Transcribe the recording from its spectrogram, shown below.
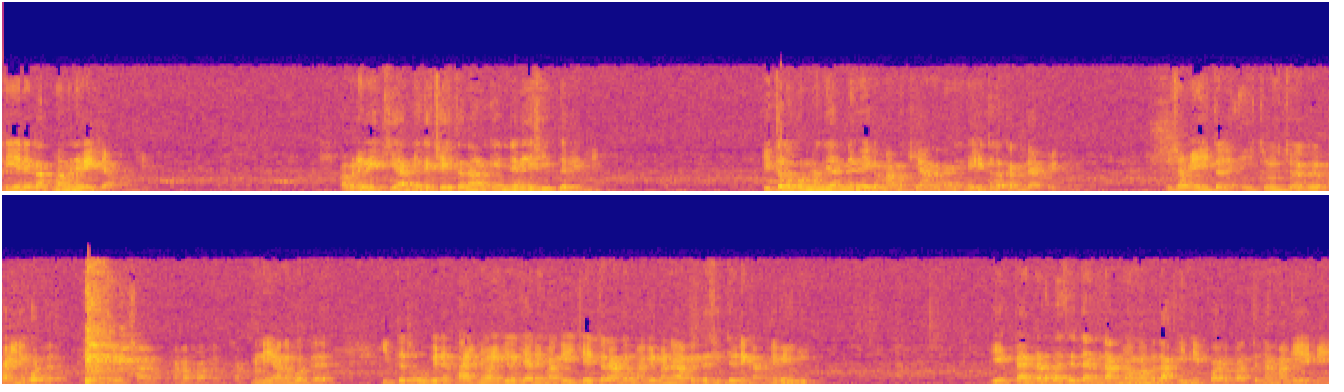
තියෙන එකත් මම නෙවෙයි කියපන් කියන. මම නෙවෙයි කියන්නේ ඒක චේතනාවකින් නෙවෙයි සිද්ධ වෙන්නේ. හිතලා කරන දෙයක් නෙවෙයි ඒක මම කියන එක ඒක හිතලා කරන දෙයක් වෙන්නේ. එනිසා මේ හිත හිතුණු හිතුණට පයින්නකොට ඒ අනපක්මනේ යනකොට හිත රූපෙට පයින්නවයි කියලා කියන්නේ මගේ චේතනාවට මගේ මනාපයකට සිද්ධ වෙන එකක් නෙවෙයිනේ. ඒ පැන්නට පස්සේ දැන් දන්නවා මම දකින්නේ කොහොමදපත් වෙනා මගේ මේ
